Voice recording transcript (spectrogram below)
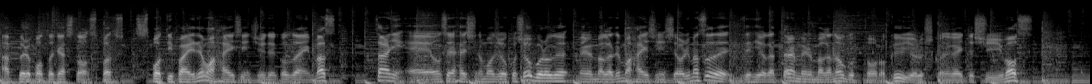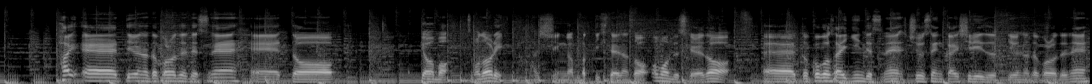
Apple Podcast、Spotify でも配信中でございます。さらに、えー、音声配信の文字起こしをブログメルマガでも配信しておりますのでぜひよかったらメルマガのご登録よろしくお願いいたします。はい、えー、っていうようなところでですねえー、っと今日もいつも通り発信頑張っていきたいなと思うんですけれど、えー、とここ最近ですね抽選会シリーズっていうようなところでね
